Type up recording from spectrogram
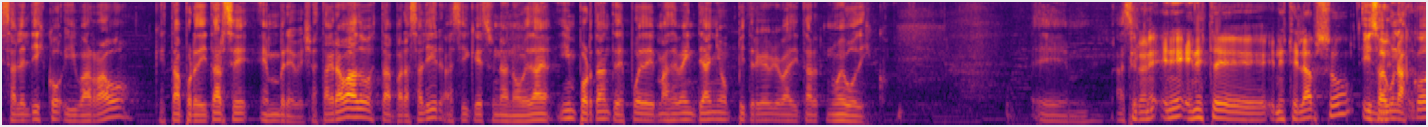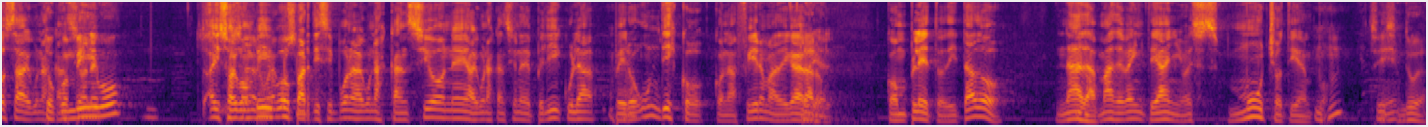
sale el disco Ibarrao, que está por editarse en breve. Ya está grabado, está para salir, así que es una novedad importante. Después de más de 20 años, Peter Gabriel va a editar nuevo disco. Eh, así Pero en, que en- en este, en este lapso. hizo algunas cosas, algunas Tocó en canciones. vivo. Hizo algo en ¿alguna vivo, participó en algunas canciones, algunas canciones de película, pero un disco con la firma de Gabriel, Claro. Completo, editado, nada, más de 20 años, es mucho tiempo. Sí, sin duda.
